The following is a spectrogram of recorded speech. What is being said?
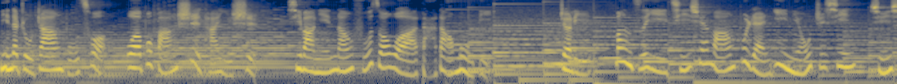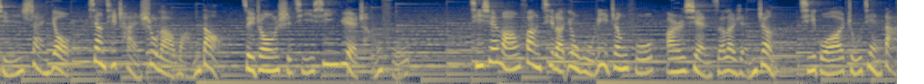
您的主张不错，我不妨试他一试，希望您能辅佐我达到目的。”这里。孟子以齐宣王不忍一牛之心，循循善诱，向其阐述了王道，最终使其心悦诚服。齐宣王放弃了用武力征服，而选择了仁政，齐国逐渐大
